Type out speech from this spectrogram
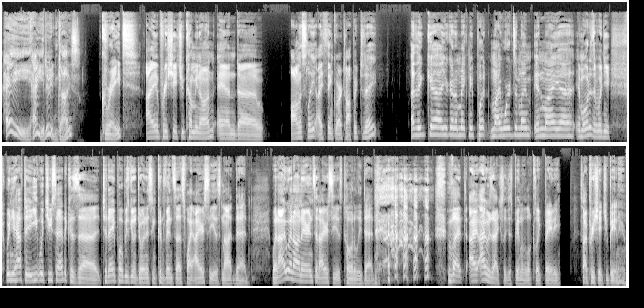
Hey, how you doing, guys? Great. I appreciate you coming on, and uh, honestly, I think our topic today I think uh, you're going to make me put my words in my in my uh, in what is it when you when you have to eat what you said because uh, today Popey's going to join us and convince us why IRC is not dead. When I went on air and said IRC is totally dead, but I, I was actually just being a little clickbaity. So I appreciate you being here.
